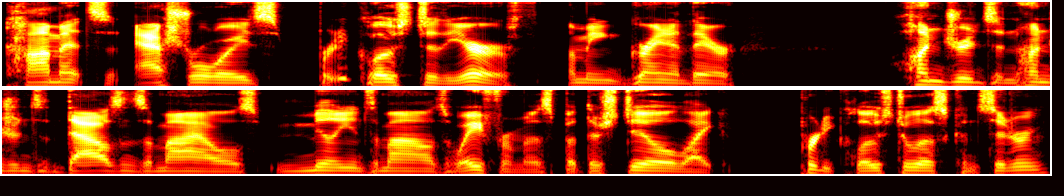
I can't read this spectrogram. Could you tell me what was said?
comets and asteroids pretty close to the Earth. I mean, granted, they're hundreds and hundreds and thousands of miles, millions of miles away from us, but they're still like pretty close to us considering.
